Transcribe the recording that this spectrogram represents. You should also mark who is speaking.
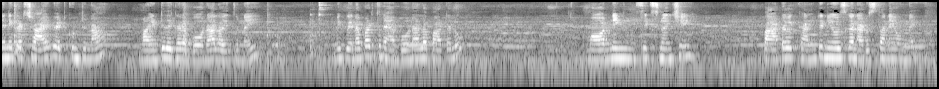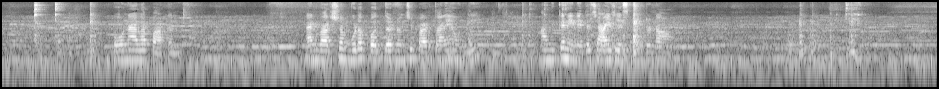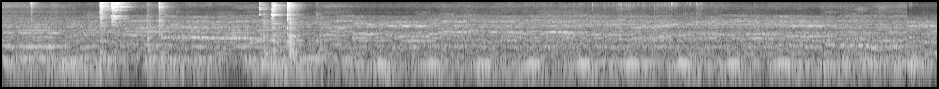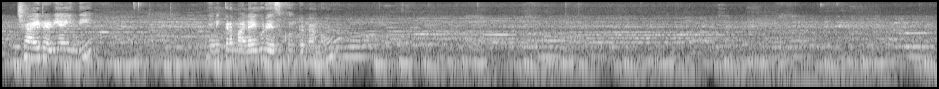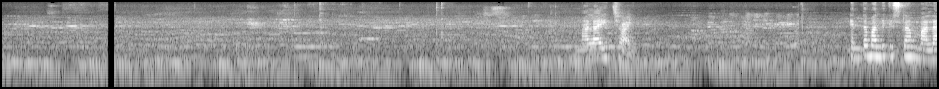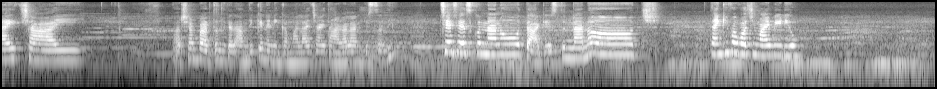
Speaker 1: నేను ఇక్కడ ఛాయ్ పెట్టుకుంటున్నా. మా ఇంటి దగ్గర బోనాలు అవుతున్నాయి. మీకు వినపడుతున్నాయి ఆ బోనాల పాటలు? మార్నింగ్ సిక్స్ నుంచి పాటలు కంటిన్యూస్గా నడుస్తూనే ఉన్నాయి. బోనాల పాటలు. అండ్ వర్షం కూడా పొద్దుటి నుంచి పడుతూనే ఉంది. అందుకే నేనైతే ఛాయ్ చేసుకుంటున్నా. చాయ్ రెడీ అయింది. నేను ఇక్కడ మలాయి కూడా వేసుకుంటున్నాను. మలాయి చాయ్. ఎంతమందికి ఇష్టం మలాయి చాయ్? వర్షం పడుతుంది కదా అందుకే నేను ఇంకా మలాయి చాయ్ తాగాలనిపిస్తుంది. చేసేసుకున్నాను తాగేస్తున్నాను. Thank you for watching my video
